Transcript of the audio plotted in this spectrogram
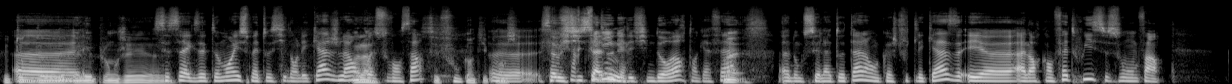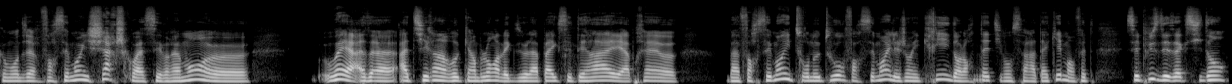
Plutôt que de- Euh, d'aller plonger. euh, C'est ça exactement, ils se mettent aussi dans les cages, là, on voit souvent ça. C'est fou quand ils pensent. Euh, ça Le aussi, ça a donné des films d'horreur tant qu'à faire. Ouais. Euh, donc c'est la totale, on coche toutes les cases. Et euh, alors qu'en fait, oui, ce sont, enfin, comment dire, forcément, ils cherchent quoi. C'est vraiment, euh, ouais, attirer un requin blanc avec de l'appât, etc. Et après, euh, bah forcément, ils tournent autour, forcément, et les gens ils crient. Dans leur tête, ils vont se faire attaquer. Mais en fait, c'est plus des accidents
